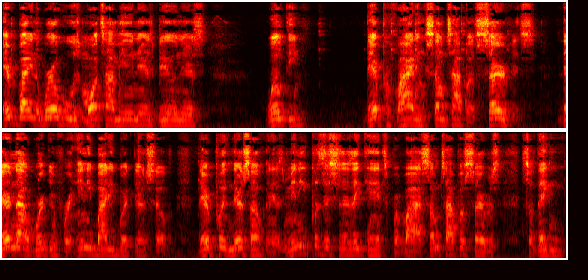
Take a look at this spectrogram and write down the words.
everybody in the world who is multimillionaires, billionaires, wealthy, they're providing some type of service. They're not working for anybody but themselves. They're putting themselves in as many positions as they can to provide some type of service so they can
